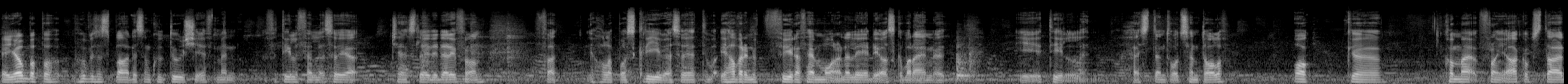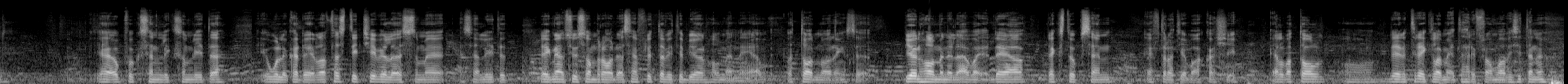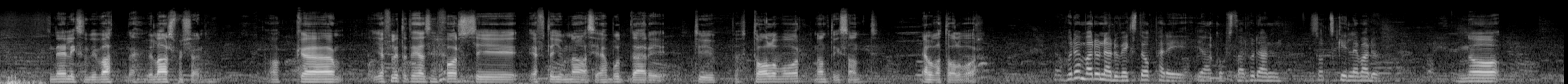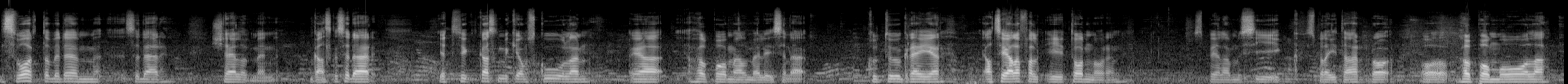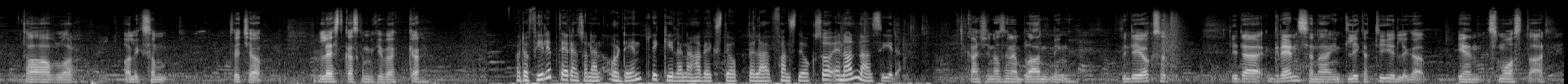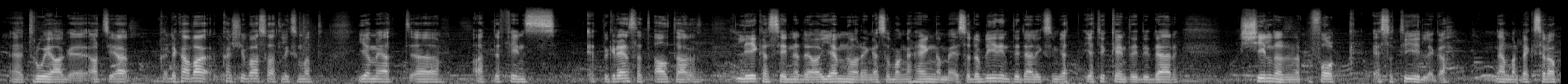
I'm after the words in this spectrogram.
jag jobbar på Hufvudstadsbladet som kulturchef men för tillfället så är jag tjänstledig därifrån för att jag håller på att skriva så jag, jag har varit nu fyra, fem månader ledig och ska vara ännu i, till hösten 2012 och eh, kommer från Jakobstad. Jag är uppvuxen liksom lite i olika delar. Först i Kivilös som är ett litet Regnämshusområde, sen flyttade vi till Björnholmen när jag var tonåring. Så Björnholmen är där, där jag växte upp sen efter att jag var kanske 11-12 och det är tre kilometer härifrån var vi sitter nu. Det är liksom vid vattnet, vid Larsmosjön. Och uh, jag flyttade till Helsingfors i, efter gymnasiet, jag har bott där i typ 12 år, någonting sånt. 11-12 år. Hurdan var du när du växte upp här i Jakobstad? Hurdan sorts kille var du? Nå, det är svårt att bedöma sådär själv men ganska sådär, jag tyckte ganska mycket om skolan. Jag höll på med all möjlig sådär kulturgrejer, alltså i alla fall i tonåren. Spela musik, spela gitarr och, och höll på att måla tavlor och liksom, vet jag, läst ganska mycket böcker. Var då Filip en sån en ordentlig kille när han växte upp eller fanns det också en annan sida? Kanske någon sån här blandning. Men det är också att de där gränserna är inte lika tydliga i en småstad, eh, tror jag. Alltså jag det kan vara, kanske vara så att, liksom att i och med att, uh, att det finns ett begränsat antal likasinnade och jämnåringar som man kan hänga med så då blir inte det där liksom, jag, jag tycker inte de där skillnaderna på folk är så tydliga när man växer upp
